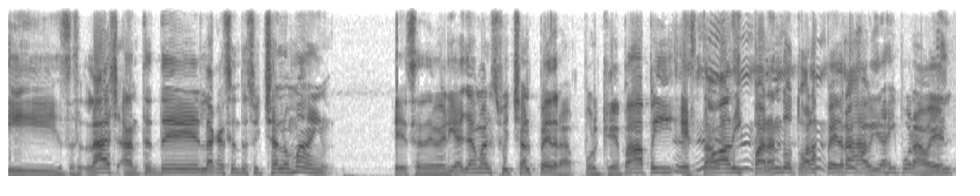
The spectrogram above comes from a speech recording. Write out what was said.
Y Slash, antes de la canción de Switch Shallow Mind, se debería llamar Switch al Pedra, porque papi estaba disparando todas las pedras habidas y por haber.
